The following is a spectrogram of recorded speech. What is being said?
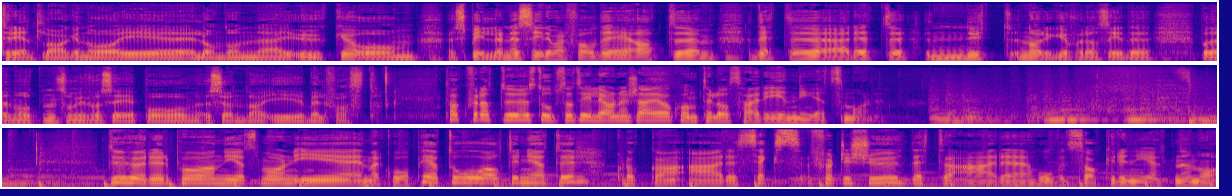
trent laget nå i London ei uke, og spillerne sier i hvert fall det, at um, dette er et nytt Norge, for å si det på den måten, som vi får se på søndag i Belfast. Takk for at du sto opp så tidlig, Arne Skei, og kom til oss her i Nyhetsmorgen. Du hører på Nyhetsmorgen i NRK P2 Alltid nyheter. Klokka er 6.47. Dette er hovedsaker i nyhetene nå.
